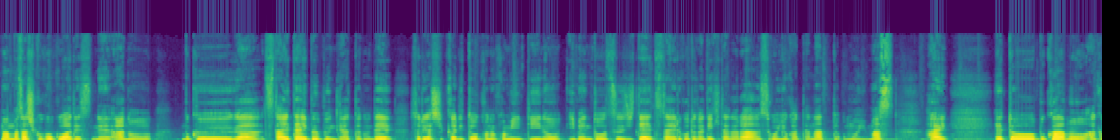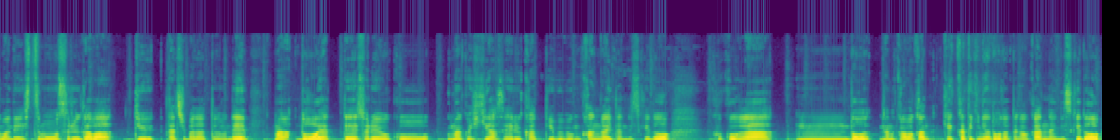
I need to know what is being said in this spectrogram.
まあ、まさしくここはですねあの僕が伝えたい部分であったのでそれがしっかりとこのコミュニティのイベントを通じて伝えることができたならすごい良かったなと思います。はいえっと僕はもうあくまで質問をする側っていう立場だったのでまあどうやってそれをこううまく引き出せるかっていう部分を考えたんですけどここがうーんどうなのかわかん結果的にはどうだったかわかんないんですけど、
